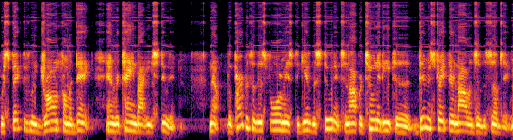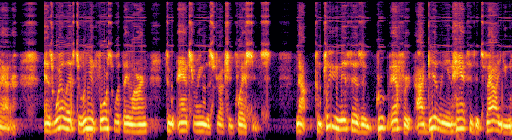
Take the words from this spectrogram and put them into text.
respectively drawn from a deck and retained by each student. Now, the purpose of this forum is to give the students an opportunity to demonstrate their knowledge of the subject matter, as well as to reinforce what they learn through answering the structured questions. Now, completing this as a group effort ideally enhances its value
